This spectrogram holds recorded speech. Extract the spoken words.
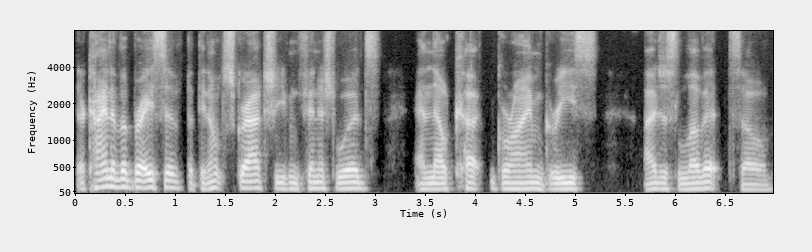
they're kind of abrasive, but they don't scratch even finished woods and they'll cut grime, grease. I just love it. So,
